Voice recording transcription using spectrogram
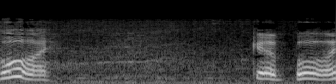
Boy. Good boy.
